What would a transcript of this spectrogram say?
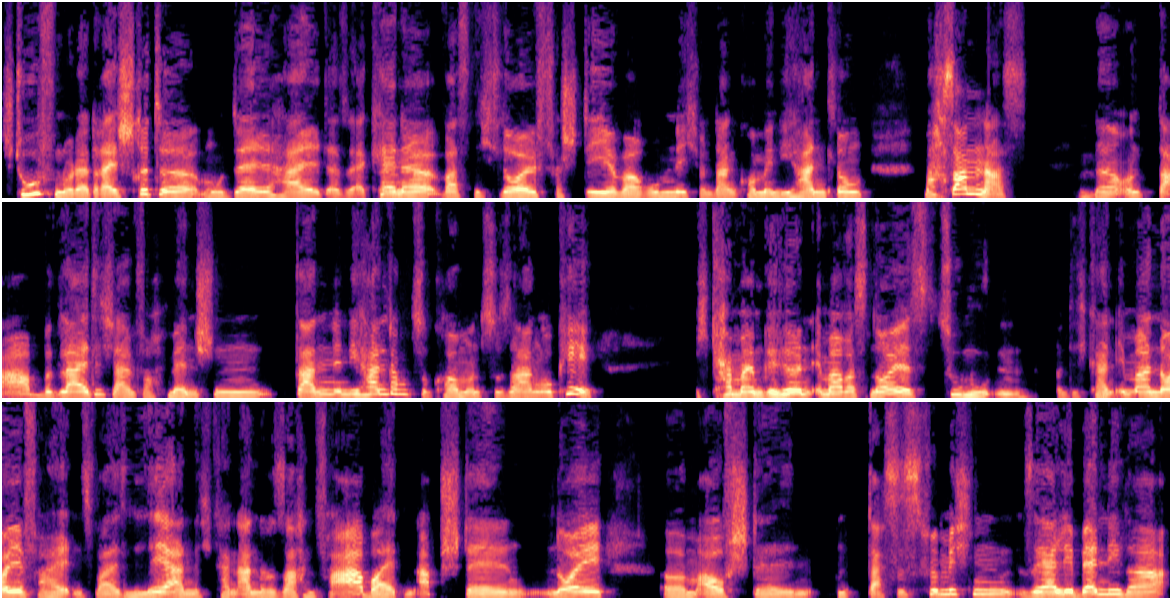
Stufen oder drei Schritte Modell halt, also erkenne, was nicht läuft, verstehe, warum nicht und dann komme in die Handlung, mach's anders. Mhm. Ne? Und da begleite ich einfach Menschen, dann in die Handlung zu kommen und zu sagen, okay, ich kann meinem Gehirn immer was Neues zumuten und ich kann immer neue Verhaltensweisen lernen. Ich kann andere Sachen verarbeiten, abstellen, neu ähm, aufstellen. Und das ist für mich ein sehr lebendiger,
